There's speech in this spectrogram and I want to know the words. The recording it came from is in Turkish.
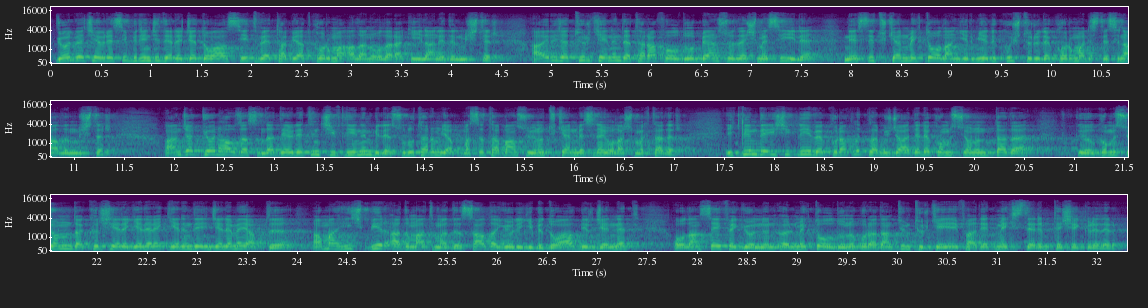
Göl ve çevresi birinci derece doğal sit ve tabiat koruma alanı olarak ilan edilmiştir. Ayrıca Türkiye'nin de taraf olduğu Bern Sözleşmesi ile nesli tükenmekte olan 27 kuş türü de koruma listesine alınmıştır. Ancak göl havzasında devletin çiftliğinin bile sulu tarım yapması taban suyunun tükenmesine yol açmaktadır. İklim değişikliği ve kuraklıkla mücadele komisyonunda da e, komisyonun da Kırşehir'e gelerek yerinde inceleme yaptığı ama hiçbir adım atmadığı Salda Gölü gibi doğal bir cennet olan Seyfe Gölü'nün ölmekte olduğunu buradan tüm Türkiye'ye ifade etmek isterim. Teşekkür ederim.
